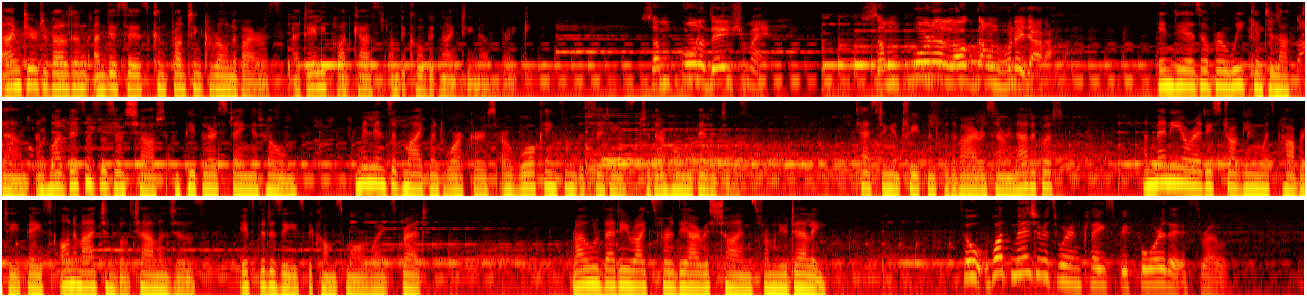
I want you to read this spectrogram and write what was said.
I'm Deirdre Veldon, and this is Confronting Coronavirus, a daily podcast on the COVID 19 outbreak. India is over a week into lockdown, and while businesses are shut and people are staying at home, millions of migrant workers are walking from the cities to their home villages. Testing and treatment for the virus are inadequate, and many already struggling with poverty face unimaginable challenges if the disease becomes more widespread. Rahul Bedi writes for the Irish Times from New Delhi. So, what measures were in place before this, Rahul?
